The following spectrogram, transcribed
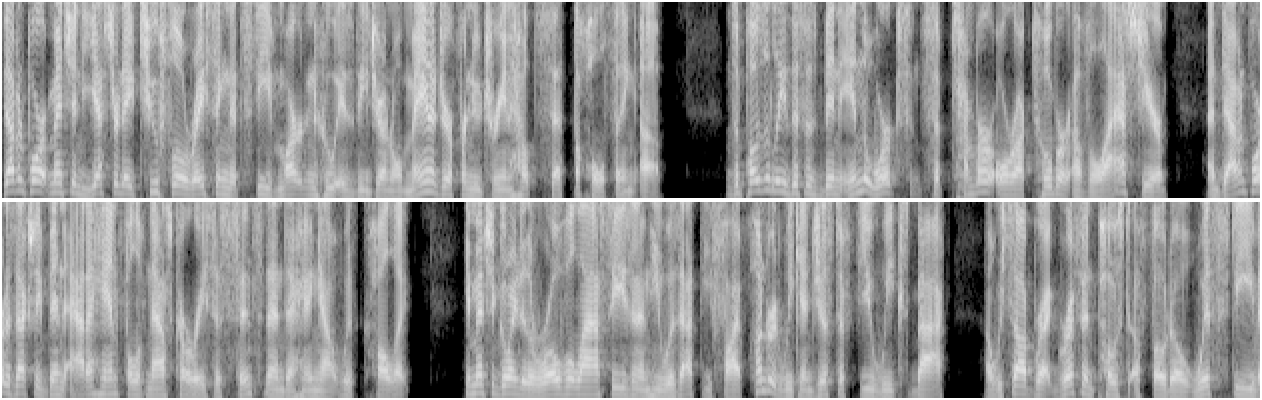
Davenport mentioned yesterday to FloRacing that Steve Martin, who is the general manager for Nutrien, helped set the whole thing up. And supposedly, this has been in the works since September or October of last year. And Davenport has actually been at a handful of NASCAR races since then to hang out with Kaulig. He mentioned going to the Roval last season, and he was at the 500 weekend just a few weeks back. Uh, we saw Brett Griffin post a photo with Steve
